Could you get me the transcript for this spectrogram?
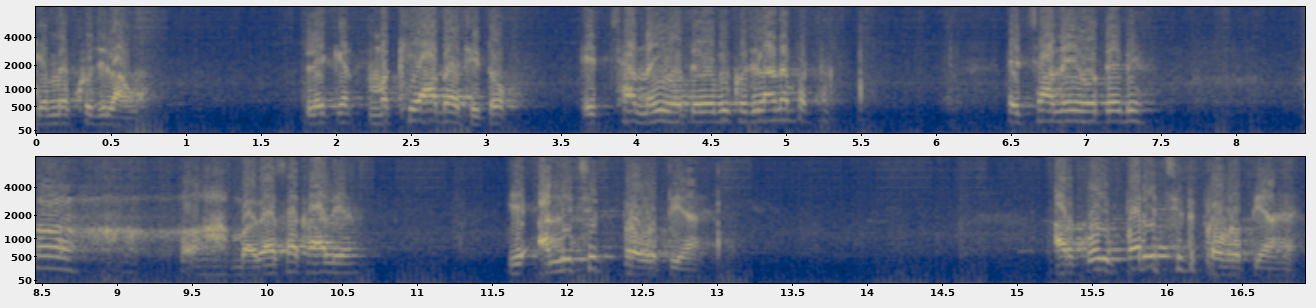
कि मैं खुजलाऊं, लेकिन मक्खी आ बैठी तो इच्छा नहीं होते हुए भी खुजलाना पड़ता। इच्छा नहीं होते भी बदासा खा लिया। ये अनिश्चित प्रवृत्तियाँ हैं। और कोई परिचित प्रवृत्तियाँ हैं।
